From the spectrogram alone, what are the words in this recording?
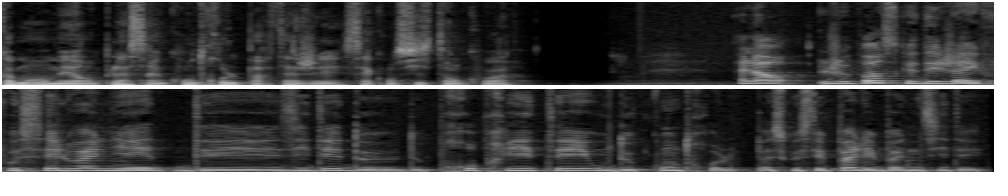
comment on met en place un contrôle partagé? Ça consiste en quoi? Alors, je pense que déjà, il faut s'éloigner des idées de, propriété ou de contrôle, parce que ce pas les bonnes idées.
